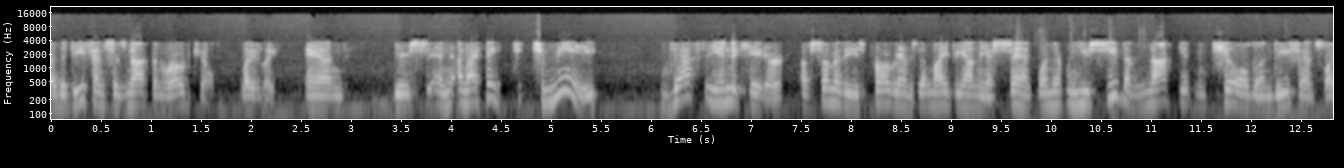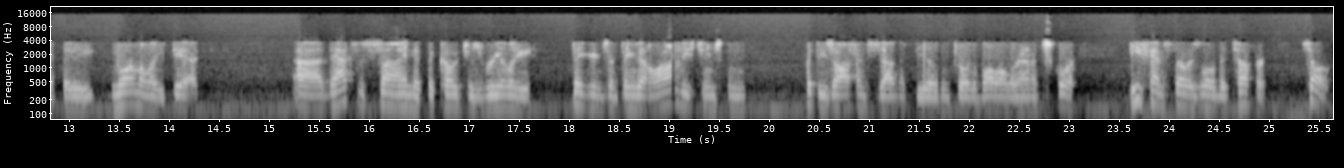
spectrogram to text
Uh, the defense has not been roadkill lately, and you're and, and I think t- to me, that's the indicator of some of these programs that might be on the ascent when when you see them not getting killed on defense like they normally did. Uh, that's a sign that the coach is really figuring some things out. A lot of these teams can put these offenses out in the field and throw the ball all around and score. Defense, though, is a little bit tougher. So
